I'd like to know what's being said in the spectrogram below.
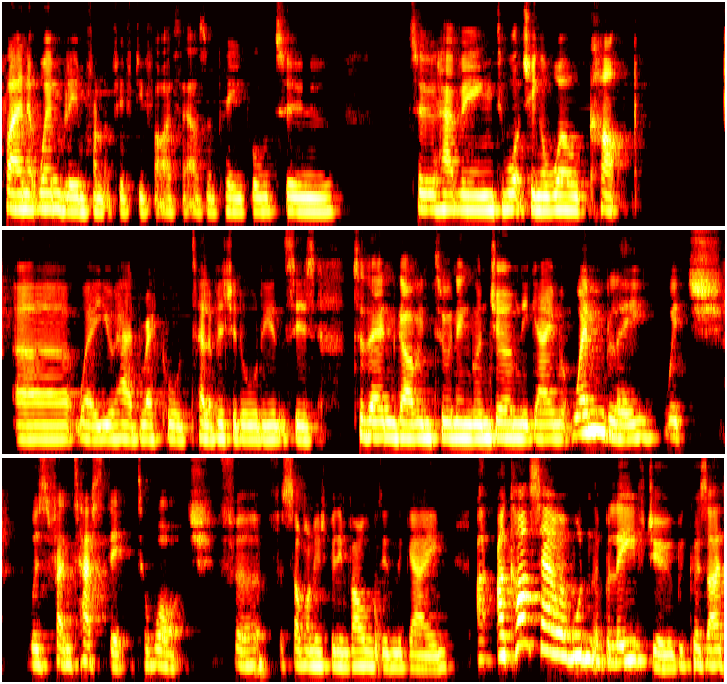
playing at Wembley in front of 55,000 people to to having to watching a World Cup uh, where you had record television audiences, to then go into an England Germany game at Wembley, which was fantastic to watch for, for someone who's been involved in the game. I, I can't say I wouldn't have believed you because I,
